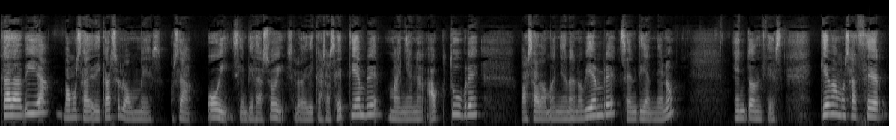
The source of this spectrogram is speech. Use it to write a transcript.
Cada día vamos a dedicárselo a un mes. O sea, hoy, si empiezas hoy, se lo dedicas a septiembre, mañana a octubre, pasado mañana a noviembre, se entiende, ¿no? Entonces, ¿qué vamos a hacer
